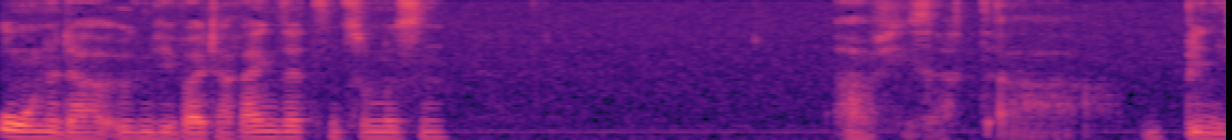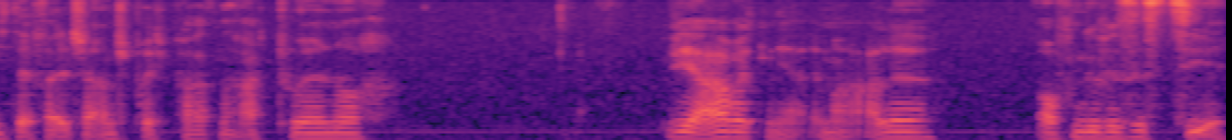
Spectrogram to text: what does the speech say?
ohne da irgendwie weiter reinsetzen zu müssen. Aber wie gesagt, da bin ich der falsche Ansprechpartner aktuell noch. Wir arbeiten ja immer alle auf ein gewisses Ziel.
